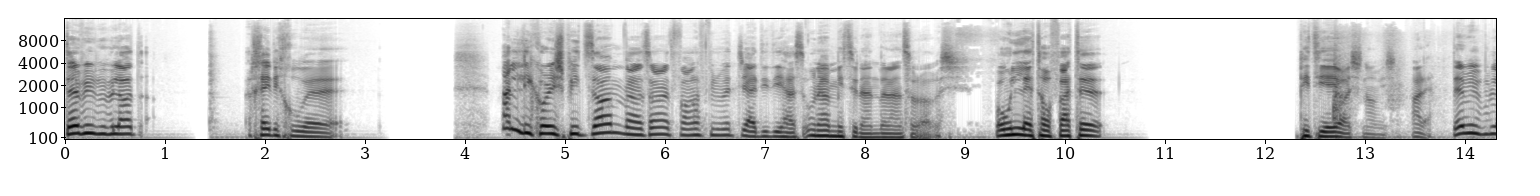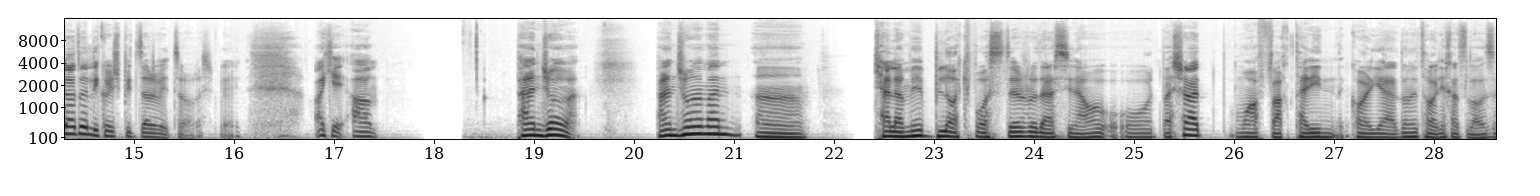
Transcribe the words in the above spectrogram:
There Will Be Blood خیلی خوبه. من Licorice Pizza به نظرم اتفاقا فیلم جدیدی هست. اونم می‌تونن برن سراغش. با اون لطافت PTA آشنا میشه آره. There Blood و Licorice Pizza رو برید سراغش. Okay پنجم من. پنجم من کلمه blockbuster رو در سینما آورد و شاید موفق ترین کارگردان تاریخ از لحاظ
